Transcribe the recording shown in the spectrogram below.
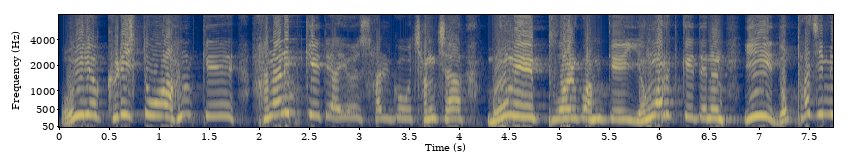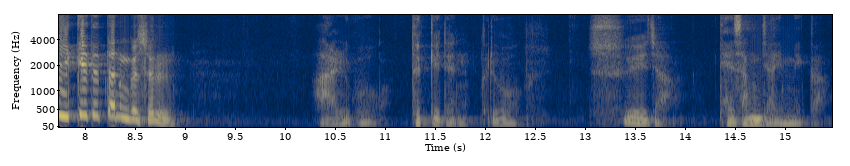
오히려 그리스도와 함께 하나님께 대하여 살고 장차 몸의 부활과 함께 영화롭게 되는 이 높아짐이 있게 됐다는 것을 알고 듣게 된 그리고 수혜자, 대상자입니까?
